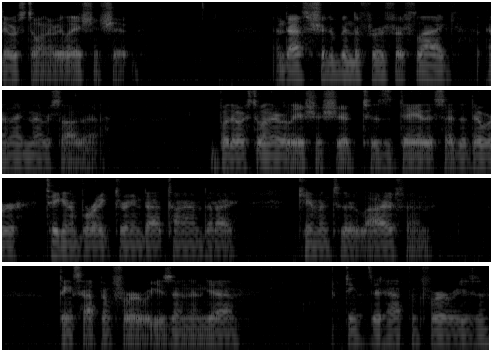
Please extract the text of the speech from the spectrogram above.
they were still in a relationship. And that should have been the first red flag, and I never saw that. but they were still in a relationship to this day. They said that they were taking a break during that time that I came into their life, and things happen for a reason. And yeah, things did happen for a reason,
